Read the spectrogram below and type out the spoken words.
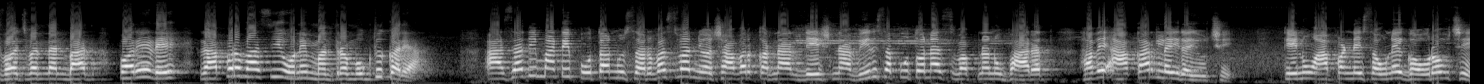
ધ્વજવંદન બાદ પરેડે રાપરવાસીઓને મંત્રમુગ્ધ કર્યા. આઝાદી માટે પોતાનું સર્વસ્વ ન્યોછાવર કરનાર દેશના વીર સપૂતોના સ્વપ્નનું ભારત હવે આકાર લઈ રહ્યું છે. તેનું આપણને સૌને ગૌરવ છે.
